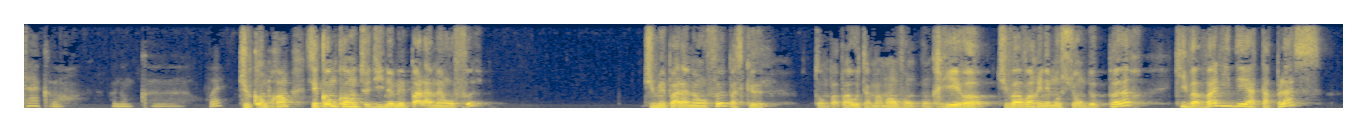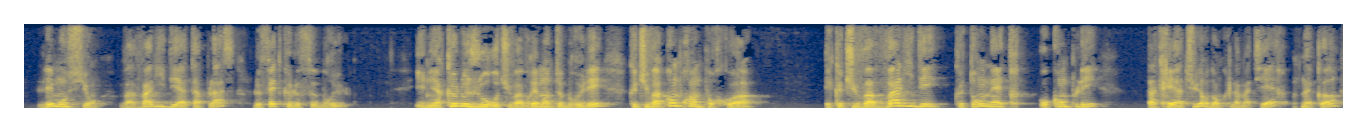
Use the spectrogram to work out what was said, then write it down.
D'accord. Donc, euh, ouais. Tu comprends? C'est comme quand on te dit ne mets pas la main au feu. Tu mets pas la main au feu parce que ton papa ou ta maman vont, crier, oh, tu vas avoir une émotion de peur qui va valider à ta place, l'émotion va valider à ta place le fait que le feu brûle. Il n'y a que le jour où tu vas vraiment te brûler que tu vas comprendre pourquoi et que tu vas valider que ton être au complet, ta créature, donc la matière, d'accord,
